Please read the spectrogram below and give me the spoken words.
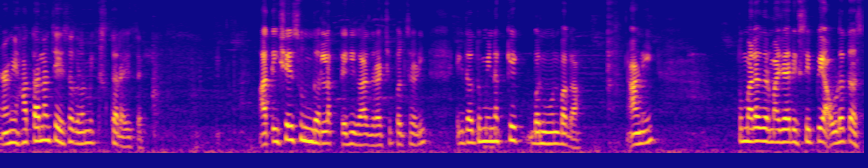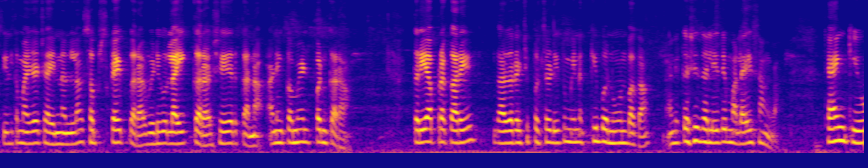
आणि हातानंच हे सगळं मिक्स करायचं आहे अतिशय सुंदर लागते ही गाजराची पचडी. एकदा तुम्ही नक्की बनवून बघा. आणि तुम्हाला जर माझ्या रेसिपी आवडत असतील तर माझ्या चॅनलला सबस्क्राईब करा व्हिडिओ लाईक करा शेअर करा आणि कमेंट पण करा. तर या प्रकारे गाजराची पचडी तुम्ही नक्की बनवून बघा. आणि कशी झाली ते मलाही सांगा. ಥ್ಯಾಂಕ್ ಯು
